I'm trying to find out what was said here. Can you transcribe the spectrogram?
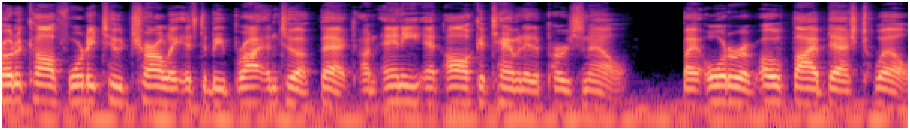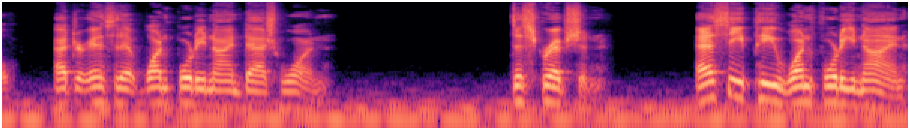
Protocol 42 Charlie is to be brought into effect on any and all contaminated personnel, by Order of O5-12, after Incident 149-1. Description: SCP-149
